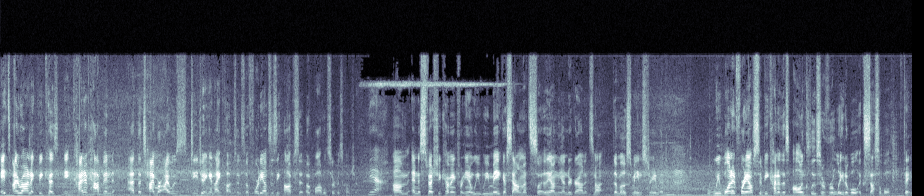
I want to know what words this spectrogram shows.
It's ironic because it kind of happened at the time where I was DJing in nightclubs, and so 40 ounce is the opposite of bottle service culture. Yeah. Um, and especially coming from, you know, we, we make a sound that's slightly on the underground. It's not the most mainstream. And we wanted 40 ounce to be kind of this all inclusive, relatable, accessible thing.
